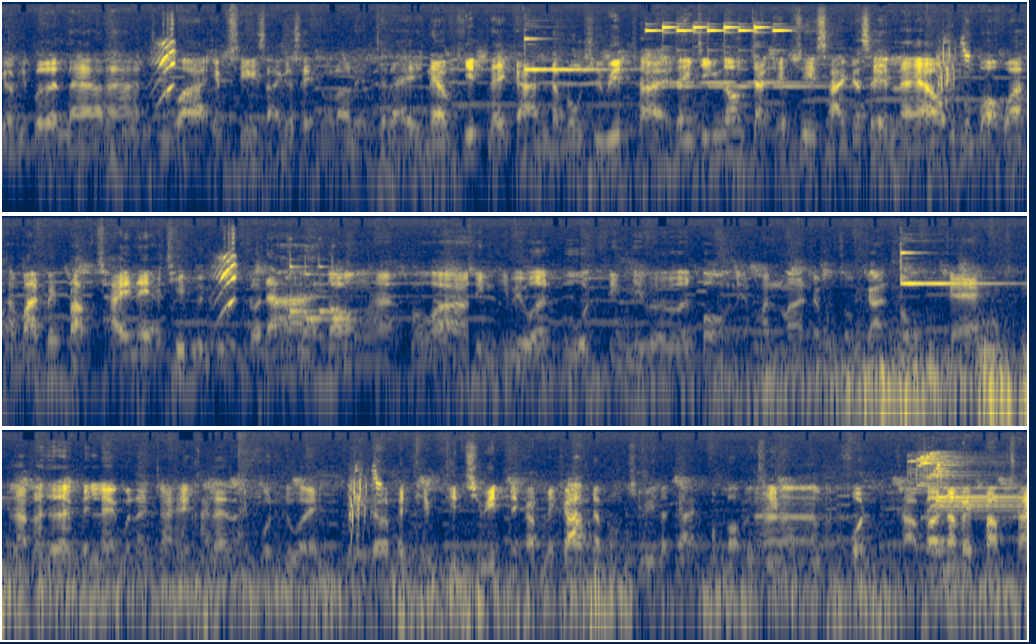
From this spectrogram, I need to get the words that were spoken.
กับพี่เบิร์ดแล้วนะถือว่า FC สายเกษตรของเราเนี่ยจะได้แนวคิดในการดำรงชีวิตใช่ แต่จริงๆนอกจาก FC สายเกษตรแล้วที่ผมบอกว่าสามารถไปปรับใช้ในอาชีพอื่นๆก็ได้ ถูกต้องฮะ เพราะว่าสิ่งที่พี่เวิร์ดพูด สิ่งที่พี่เวิร์ดบอกเนี่ย มันมาจากประสบการณ์ตรงของแก แล้วก็จะได้เป็นแรงบันดาลใจให้ใครหลายๆคนด้วยเรียกได้ว่าเป็นเข็มทิศชีวิตนะครับในการดำรงชีวิตและการประกอบอาชีพของทุกๆคนครับก็นำไปปรับใช้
